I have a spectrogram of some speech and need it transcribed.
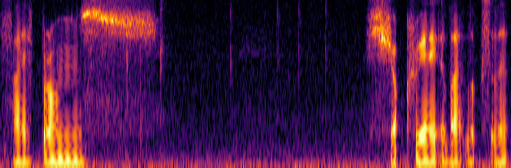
5 bronze. Shot creator by looks of it.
